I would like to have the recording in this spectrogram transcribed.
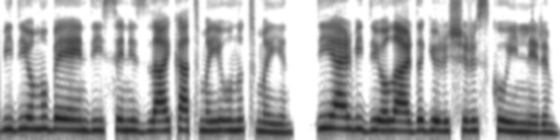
videomu beğendiyseniz like atmayı unutmayın. Diğer videolarda görüşürüz Queenlerim.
